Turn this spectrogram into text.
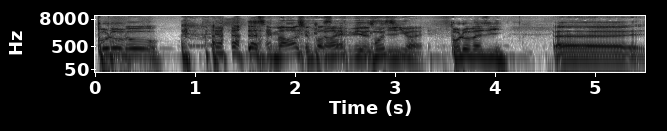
Polo. C'est marrant, j'ai pensé à lui aussi. Moi aussi, ouais. Polo, vas-y. Euh,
